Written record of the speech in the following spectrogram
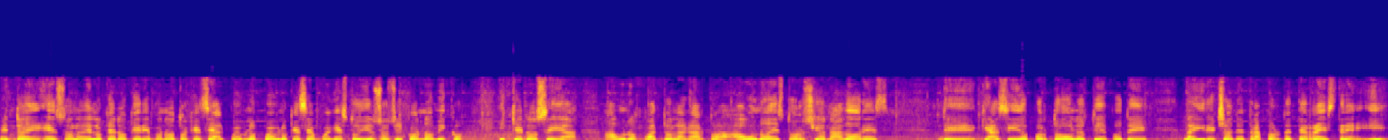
entonces eso es lo que no queremos nosotros, que sea el pueblo pueblo, que sea un buen estudio socioeconómico y que no sea a unos cuantos lagartos, a unos extorsionadores de, que ha sido por todos los tiempos de la Dirección de Transporte Terrestre y,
